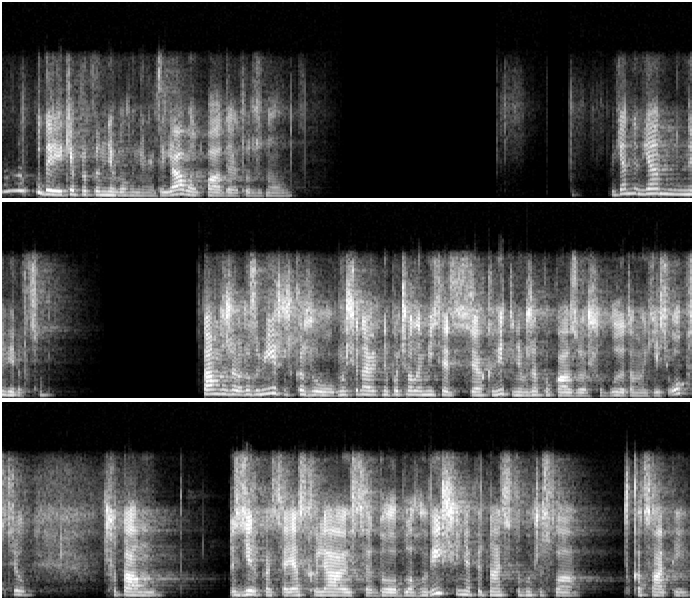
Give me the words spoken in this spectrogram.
Ну, куди, яке припинення вогню? Диявол падає тут знову. Я не, я не вірю в це. Там вже розумієш, я ж кажу, ми ще навіть не почали місяць квітень, вже показує, що буде там якийсь обстріл, що там зірка ця, я схиляюся до благовіщення 15 числа в Кацапі.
